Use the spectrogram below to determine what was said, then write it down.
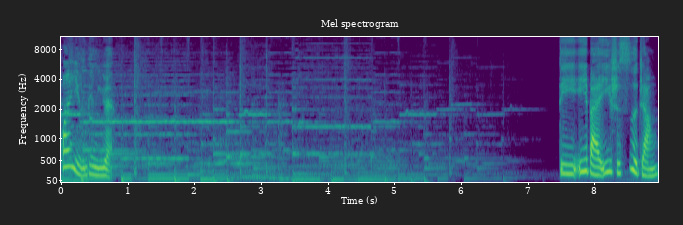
欢迎订阅。第一百一十四章，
